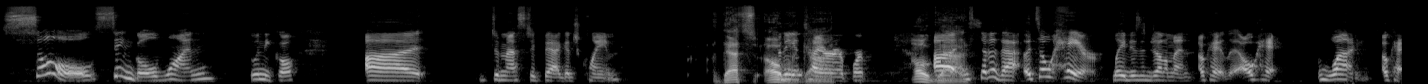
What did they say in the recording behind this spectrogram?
sole, single, one, unico, uh, domestic baggage claim. That's oh for the entire God. airport. Oh uh, God! Uh, instead of that, it's O'Hare, ladies and gentlemen. Okay, O'Hare, one. Okay,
